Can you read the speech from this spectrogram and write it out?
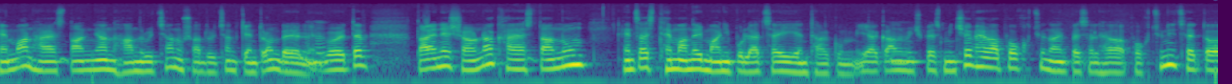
թեման հայաստանյան հանրության ուշադրության կենտրոն բերել են, որովհետեւ տարիներ շարունակ Հայաստանում հենց այս թեմաների մանիպուլյացիայի ենթարկում իրականում ինչպես մինչև հեղափոխություն, այնպես էլ հեղափոխությունից հետո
